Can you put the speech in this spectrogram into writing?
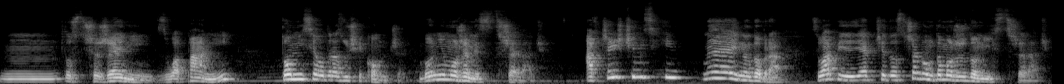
mm, dostrzeżeni, złapani, to misja od razu się kończy, bo nie możemy strzelać. A w części misji, ej, no dobra, złapie, jak cię dostrzegą, to możesz do nich strzelać.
